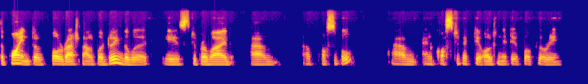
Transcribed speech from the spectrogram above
the point of whole rationale for doing the work is to provide um, a possible um, and cost-effective alternative for chlorine.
